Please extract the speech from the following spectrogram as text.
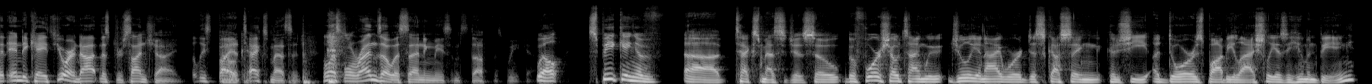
that indicates you are not Mr. Sunshine, at least by a text message. Unless Lorenzo is sending me some stuff this weekend. Well, speaking of uh, text messages, so before Showtime, we Julie and I were discussing because she adores Bobby Lashley as a human being,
